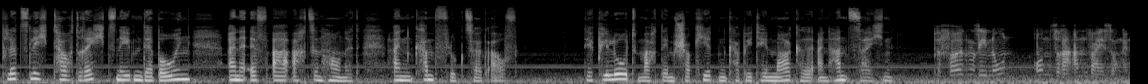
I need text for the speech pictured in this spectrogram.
Plötzlich taucht rechts neben der Boeing eine FA-18 Hornet, ein Kampfflugzeug auf. Der Pilot macht dem schockierten Kapitän Markel ein Handzeichen. Befolgen Sie nun unsere Anweisungen.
